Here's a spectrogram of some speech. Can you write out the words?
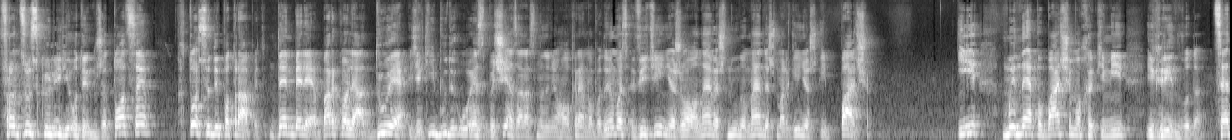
французької ліги 1 вже то це. Хто сюди потрапить? Дембеле, Барколя, Дуе, який буде у СБЧ. Зараз ми на нього окремо подивимось. Вітіння, Жоа Невеш, Нуно Мендеш, Маргіньош і Пачо. І ми не побачимо Хакімі і Грінвуда. Це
